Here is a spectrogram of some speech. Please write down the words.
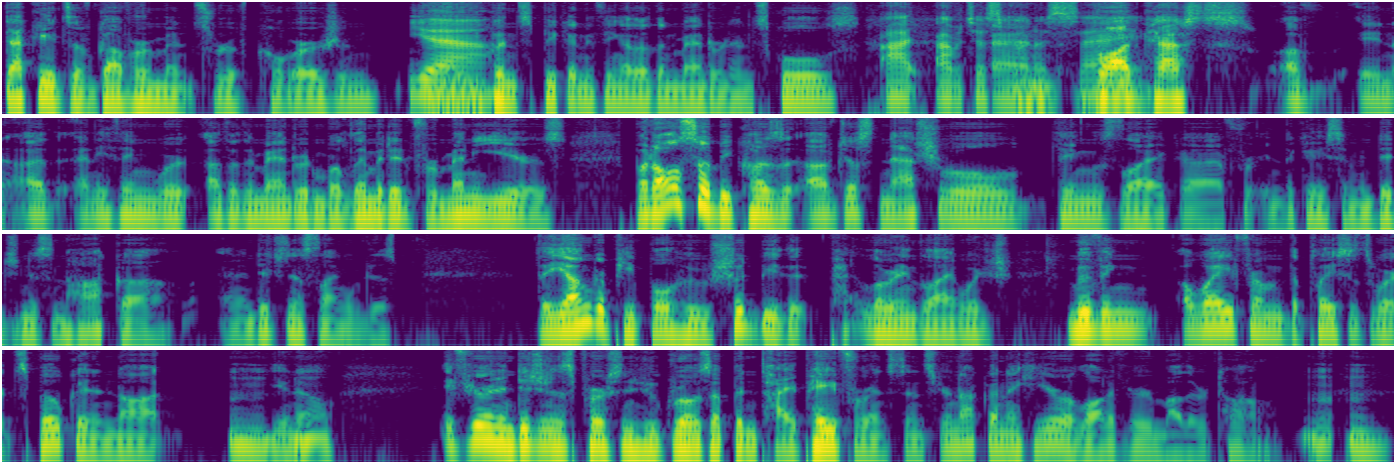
decades of government sort of coercion. you know, you, couldn't speak anything other than Mandarin in schools. I, I was just going to say. broadcasts of in uh, anything were, other than Mandarin were limited for many years, but also because of just natural things like, uh, for, in the case of indigenous and Hakka and indigenous languages, the younger people who should be the, learning the language moving away from the places where it's spoken and not, Mm-hmm. you know, if you're an indigenous person who grows up in Taipei, for instance, you're not going to hear a lot of your mother tongue. Mm-mm.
